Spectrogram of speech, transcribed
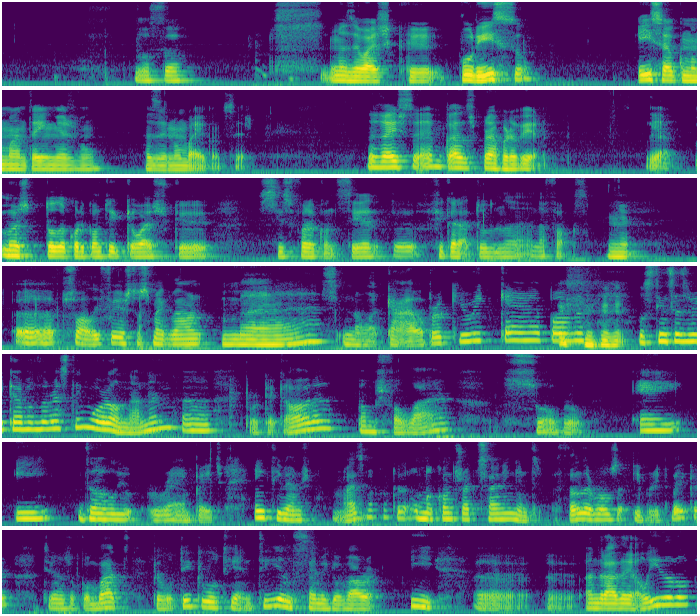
Não sei. Mas eu acho que por isso, isso é o que me mantém mesmo dizer não vai acontecer. O resto é um bocado de esperar para ver. Yeah. Mas estou de acordo contigo que eu acho que se isso for acontecer, uh, ficará tudo na, na Fox. Yeah. Uh, pessoal, e foi este o SmackDown, mas não acaba por aqui o recap of o Stinson Recap of the Wrestling World, não, não, não, porque agora vamos falar sobre o AEW Rampage, em que tivemos mais uma, uma contract signing entre Thunder Rosa e Britt Baker, tivemos o combate pelo título TNT entre Sammy Guevara e uh, uh, Andrade El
